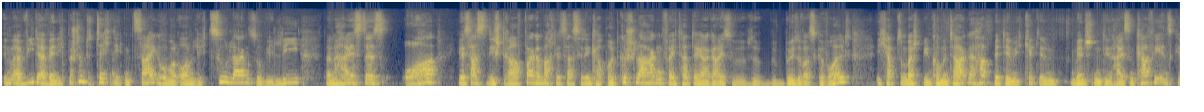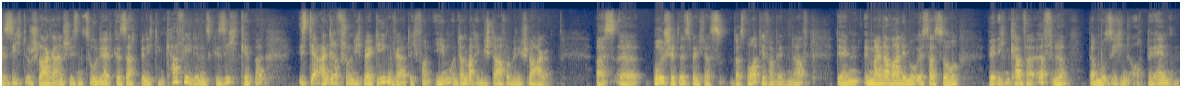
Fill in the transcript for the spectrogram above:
immer wieder, wenn ich bestimmte Techniken zeige, wo man ordentlich zulangt, so wie Lee, dann heißt es, oh, jetzt hast du die strafbar gemacht, jetzt hast du den kaputtgeschlagen, vielleicht hat der ja gar nicht so, so böse was gewollt. Ich habe zum Beispiel einen Kommentar gehabt, mit dem ich kippe den Menschen den heißen Kaffee ins Gesicht und schlage anschließend zu. Der hat gesagt, wenn ich den Kaffee dem ins Gesicht kippe, ist der Angriff schon nicht mehr gegenwärtig von ihm und dann mache ich mich strafbar, wenn ich schlage. Was äh, Bullshit ist, wenn ich das, das Wort hier verwenden darf. Denn in meiner Wahrnehmung ist das so, wenn ich einen Kampf eröffne, dann muss ich ihn auch beenden.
